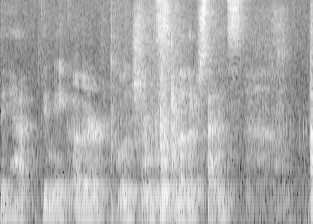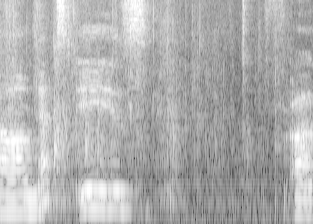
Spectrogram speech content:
they have they make other lotions and other scents. Um, next is uh,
